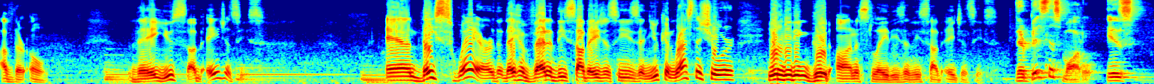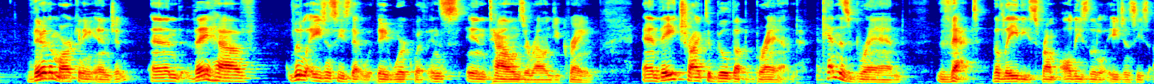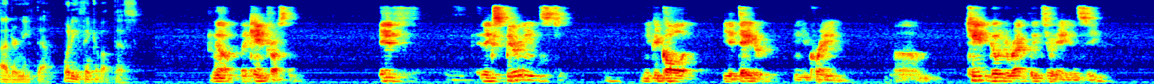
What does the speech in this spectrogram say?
of their own. They use sub-agencies. And they swear that they have vetted these sub-agencies and you can rest assured you're meeting good, honest ladies in these sub-agencies. Their business model is they're the marketing engine and they have little agencies that they work with in, in towns around Ukraine. And they try to build up a brand. Can this brand vet the ladies from all these little agencies underneath them? What do you think about this? No, they can't trust them. If an experienced, you could call it be a dater in Ukraine, um, can't go directly to an agency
